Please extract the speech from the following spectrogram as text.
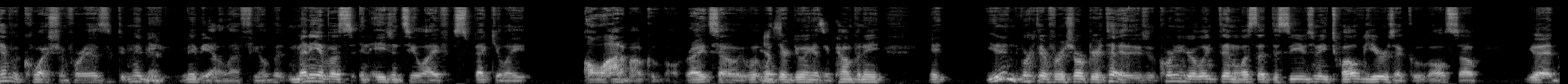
have a question for you. It's maybe yeah. maybe out of left field, but many of us in agency life speculate a lot about Google, right? So what, yes. what they're doing as a company, it, you didn't work there for a short period of time. According to your LinkedIn, unless that deceives me, 12 years at Google. So you had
